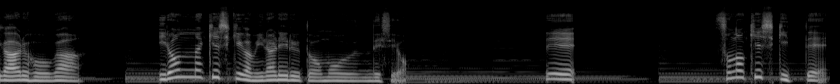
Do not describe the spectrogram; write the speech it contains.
がある方がいろんな景色が見られると思うんですよ。でその景色って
